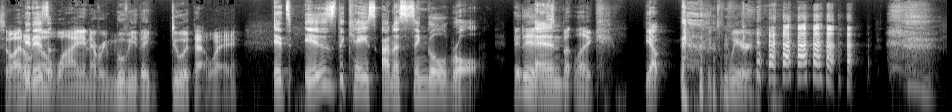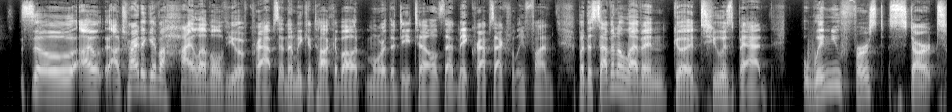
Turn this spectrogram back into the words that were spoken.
So I don't It is- know why in every movie they do it that way. It is the case on a single roll. It is, And- but like Yep. it's weird. So I'll, I'll try to give a high level view of craps and then we can talk about more of the details that make craps actually fun. But the 7-Eleven good, 2 is bad. When you first start,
